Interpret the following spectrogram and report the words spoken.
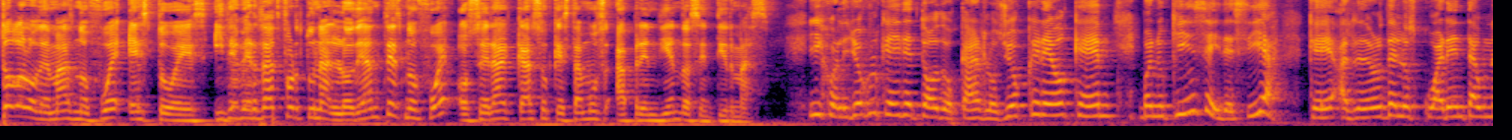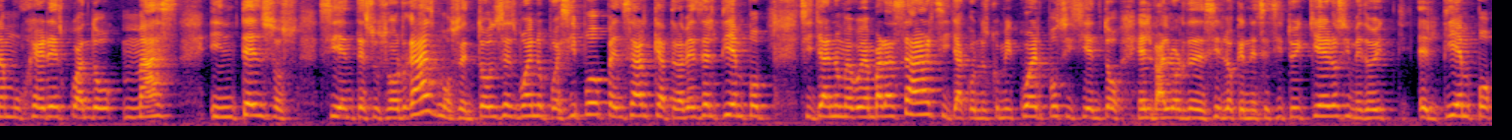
todo lo demás no fue, esto es. Y de verdad, Fortuna, ¿lo de antes no fue o será acaso que estamos aprendiendo a sentir más? Híjole, yo creo que hay de todo, Carlos. Yo creo que, bueno, Kinsey decía que alrededor de los 40 una mujer es cuando más intensos siente sus orgasmos. Entonces, bueno, pues sí puedo pensar que a través del tiempo, si ya no me voy a embarazar, si ya conozco mi cuerpo, si siento el valor de decir lo que necesito y quiero, si me doy el tiempo,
